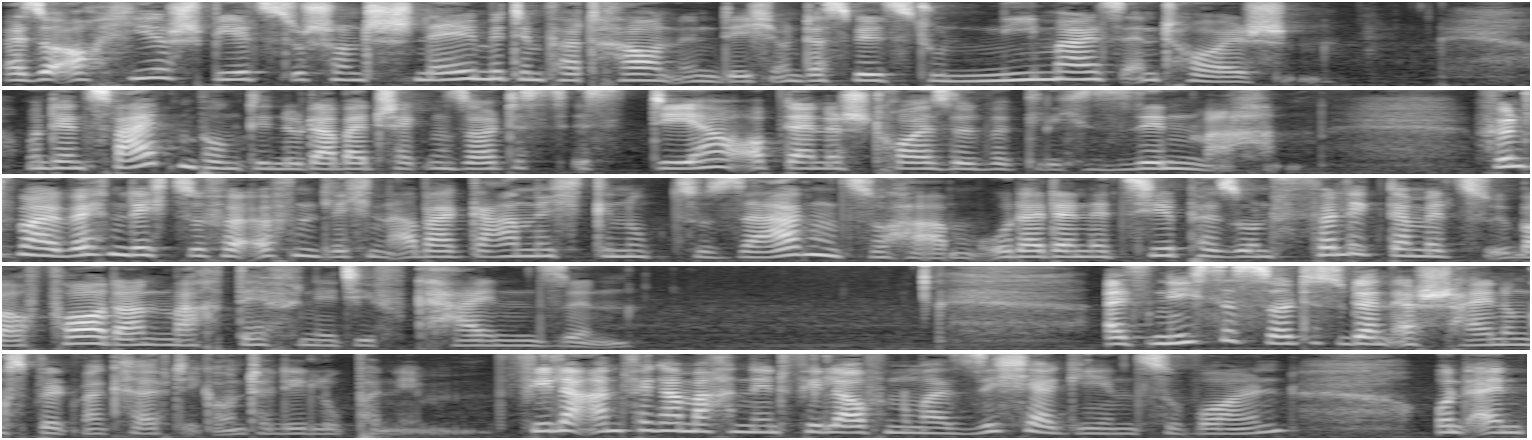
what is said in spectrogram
Also auch hier spielst du schon schnell mit dem Vertrauen in dich und das willst du niemals enttäuschen. Und den zweiten Punkt, den du dabei checken solltest, ist der, ob deine Streusel wirklich Sinn machen. Fünfmal wöchentlich zu veröffentlichen, aber gar nicht genug zu sagen zu haben oder deine Zielperson völlig damit zu überfordern, macht definitiv keinen Sinn. Als nächstes solltest du dein Erscheinungsbild mal kräftig unter die Lupe nehmen. Viele Anfänger machen den Fehler, auf Nummer sicher gehen zu wollen und ein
